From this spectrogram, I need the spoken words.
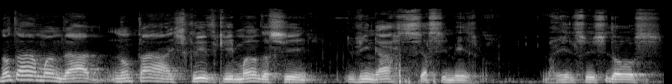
Não está mandado, não está escrito que manda-se vingar-se a si mesmo, mas ele suicidou-se.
